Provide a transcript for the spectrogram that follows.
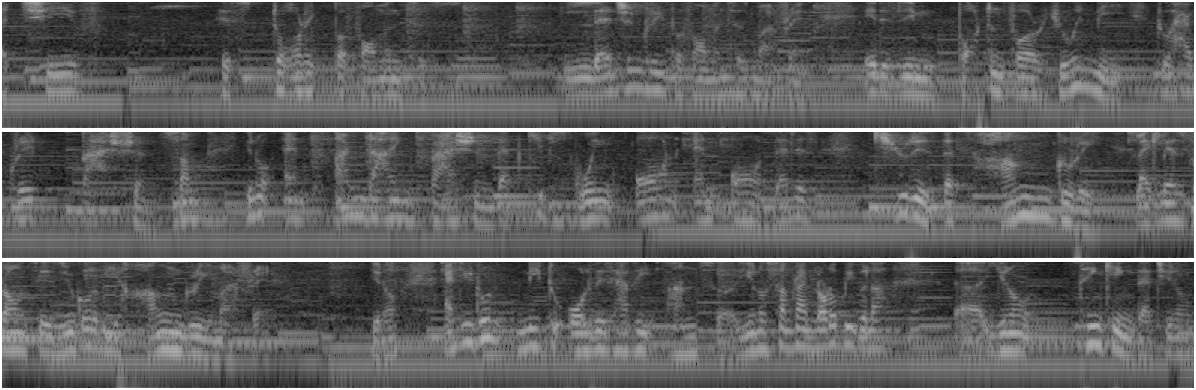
achieve historic performances, legendary performances, my friend, it is important for you and me to have great passion, some, you know, an undying passion that keeps going on and on, that is curious, that's hungry. Like Les Brown says, you gotta be hungry, my friend. You know, and you don't need to always have the answer. You know, sometimes a lot of people are, uh, you know, thinking that, you know,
